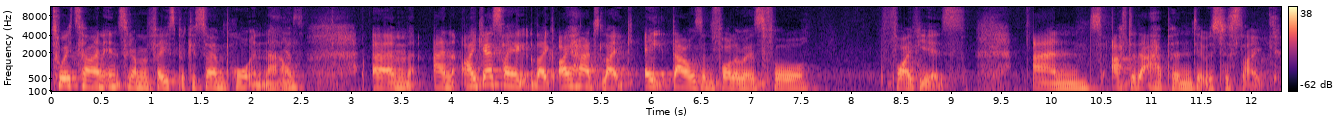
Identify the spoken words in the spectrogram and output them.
Twitter and Instagram and Facebook is so important now. Yes. Um, and I guess I like I had like eight thousand followers for five years. And after that happened, it was just like,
